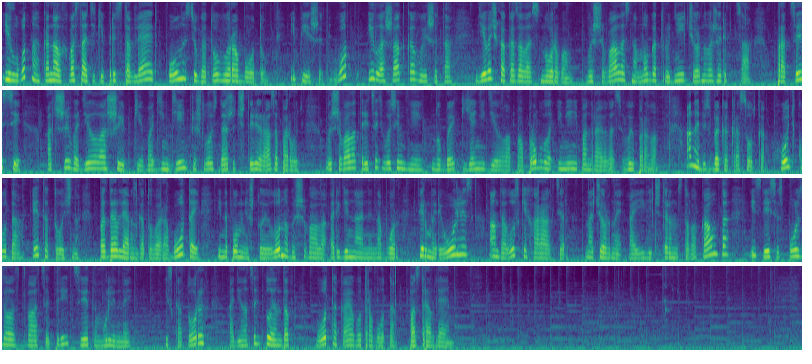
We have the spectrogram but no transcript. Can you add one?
И Лотна, канал Хвостатики, представляет полностью готовую работу и пишет «Вот и лошадка вышита. Девочка оказалась норовом, вышивалась намного труднее черного жеребца. В процессе отшива делала ошибки. В один день пришлось даже 4 раза пороть. Вышивала 38 дней, но бэк я не делала. Попробовала и мне не понравилось. Выпорола. Она без бэка красотка. Хоть куда. Это точно. Поздравляем с готовой работой. И напомню, что Илона вышивала оригинальный набор фирмы Риолис «Андалузский характер» на черной аиде 14 аккаунта и здесь использовалось 23 цвета мулины, из которых 11 блендов – вот такая вот работа. Поздравляем!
